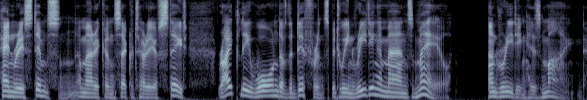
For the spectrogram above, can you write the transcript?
Henry Stimson, American Secretary of State, rightly warned of the difference between reading a man's mail and reading his mind.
